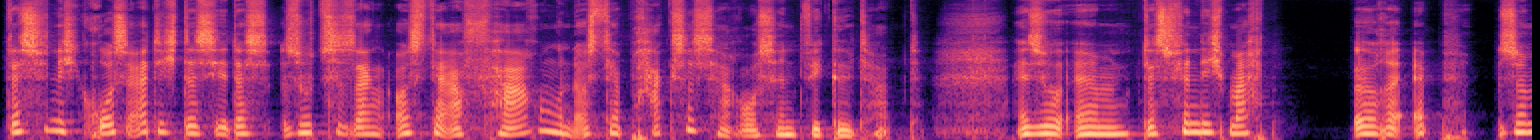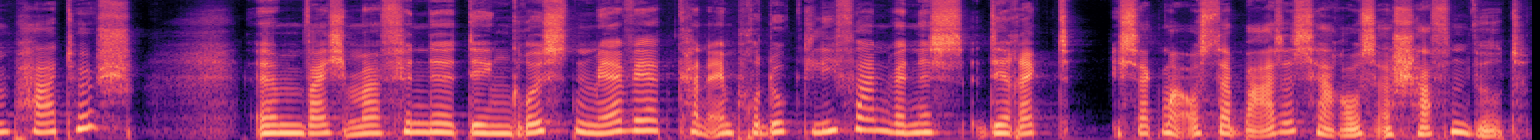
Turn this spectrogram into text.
Das finde ich großartig, dass ihr das sozusagen aus der Erfahrung und aus der Praxis heraus entwickelt habt. Also ähm, das finde ich macht eure App sympathisch, ähm, weil ich immer finde, den größten Mehrwert kann ein Produkt liefern, wenn es direkt, ich sag mal, aus der Basis heraus erschaffen wird.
